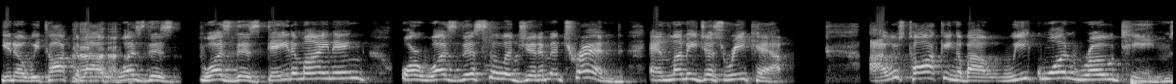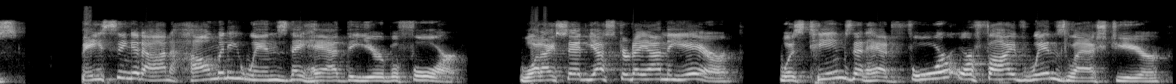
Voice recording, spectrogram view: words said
You know, we talked about was this was this data mining or was this the legitimate trend? And let me just recap. I was talking about week 1 road teams basing it on how many wins they had the year before. What I said yesterday on the air was teams that had 4 or 5 wins last year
